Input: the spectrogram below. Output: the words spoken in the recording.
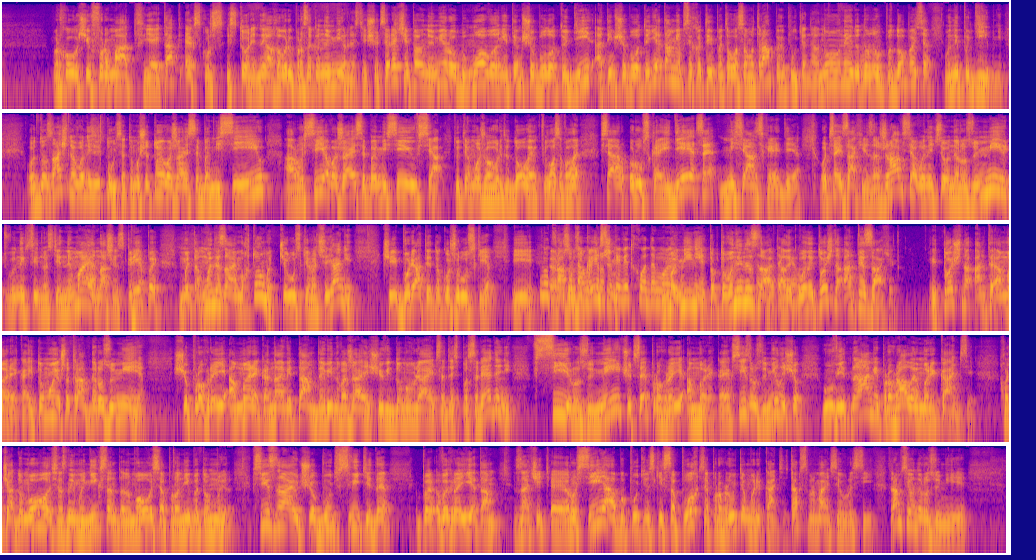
Враховуючи формат, я і так екскурс історії. Ну я говорю про закономірності, що ці речі певною мірою обумовлені тим, що було тоді, а тим, що було тоді, а там є психотипи того самого Трампа і Путіна. Ну вони до одного подобаються, вони подібні. Однозначно вони зіткнуться, тому що той вважає себе місією, а Росія вважає себе місією вся. Тут я можу говорити довго як філософ, але вся руська ідея це місіанська ідея. Оцей захід зажрався, вони цього не розуміють, в них цінності немає, наші скрепи. Ми там ми не знаємо, хто ми, чи русські росіяни, чи буряти також русські і Ну, це разом з українцями. трошки відходимо ні, ні, тобто вони не знають, але вони точно антизахід. І точно антиамерика. І тому, якщо Трамп не розуміє, що програє Америка навіть там, де він вважає, що він домовляється десь посередині, всі розуміють, що це програє Америка. Як всі зрозуміли, що у В'єтнамі програли американці. Хоча домовилися з ними Ніксон, домовився про нібито мир. Всі знають, що будь в світі, де виграє там, значить, е, Росія або путінський сапог, це програють американці. Так сприймаються в Росії. Трамп цього не розуміє.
